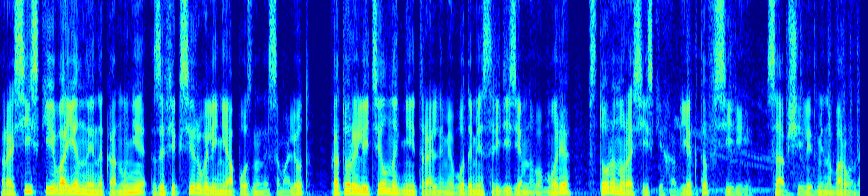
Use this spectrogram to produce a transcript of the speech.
Российские военные накануне зафиксировали неопознанный самолет, который летел над нейтральными водами Средиземного моря в сторону российских объектов в Сирии, сообщили в Минобороны.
